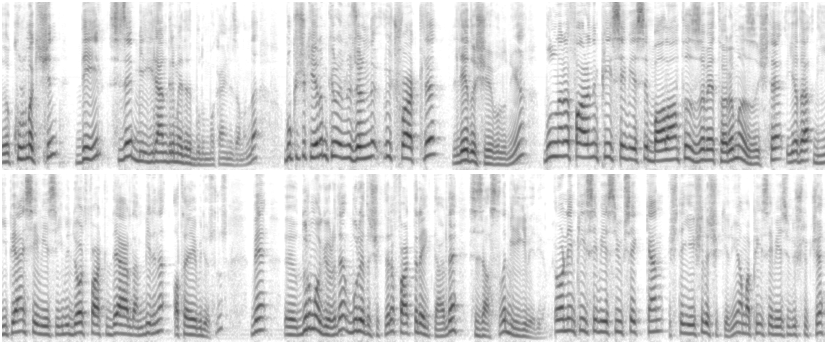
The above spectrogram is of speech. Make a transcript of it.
e, kurmak için değil, size bilgilendirmede de bulunmak aynı zamanda. Bu küçük yarım kürenin üzerinde 3 farklı LED ışığı bulunuyor. Bunlara farenin pil seviyesi, bağlantı hızı ve tarama hızı işte ya da DPI seviyesi gibi 4 farklı değerden birini atayabiliyorsunuz. Ve e, duruma göre de bu led ışıkları farklı renklerde size aslında bilgi veriyor. Örneğin pil seviyesi yüksekken işte yeşil ışık yanıyor ama pil seviyesi düştükçe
